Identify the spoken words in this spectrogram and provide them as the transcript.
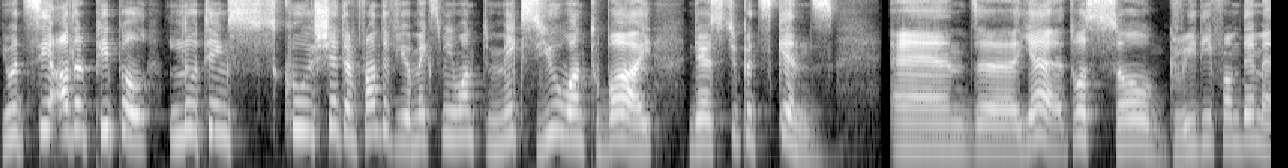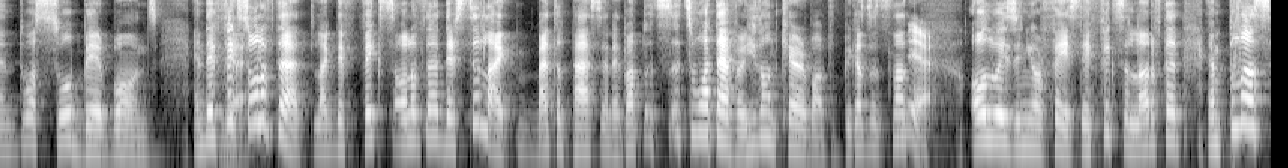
You would see other people looting cool shit in front of you. Makes me want, makes you want to buy their stupid skins. And uh, yeah, it was so greedy from them, and it was so bare bones. And they fixed Yeah. all of that. Like they fixed all of that. There's still like battle pass in it, but it's it's whatever. You don't care about it because it's not Yeah. always in your face. They fixed a lot of that, and plus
